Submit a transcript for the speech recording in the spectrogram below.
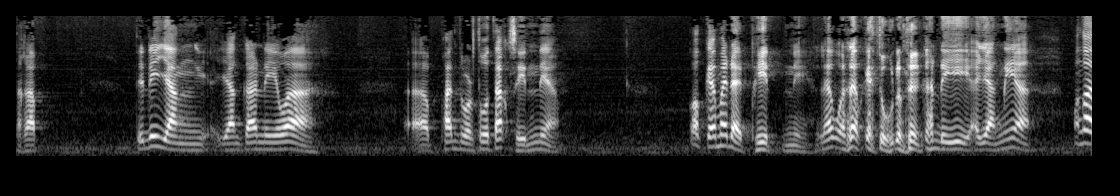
นะครับ ทีนี้อย่างอย่างการนี้ว่าเอ่อ พันตำรวจโททักษิณเนี่ย ก็แกไม่ได้ผิดนี่ แล้วแล้วแกถูกดำเนินคดีไอ้อย่างเนี้ยมันก็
